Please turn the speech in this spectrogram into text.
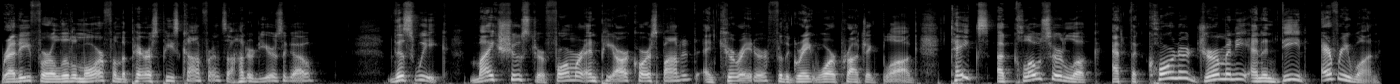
Ready for a little more from the Paris Peace Conference 100 years ago? This week, Mike Schuster, former NPR correspondent and curator for the Great War Project blog, takes a closer look at the corner Germany and indeed everyone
